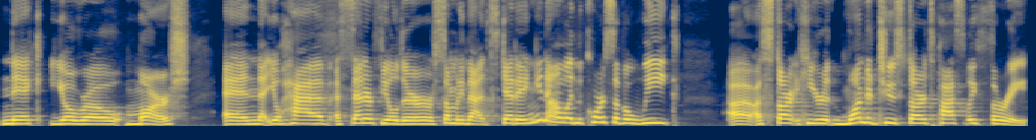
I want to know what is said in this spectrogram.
Nick, Yoro, Marsh, and that you'll have a center fielder or somebody that's getting, you know, in the course of a week, uh, a start here, one to two starts, possibly three.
